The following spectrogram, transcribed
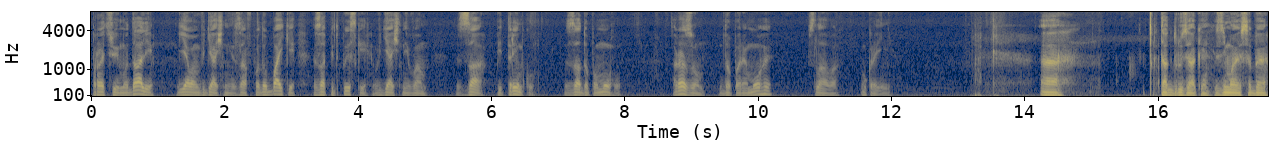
працюємо далі. Я вам вдячний за вподобайки, за підписки, вдячний вам за підтримку, за допомогу. Разом до перемоги. Слава Україні! Так, друзяки, знімаю себе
